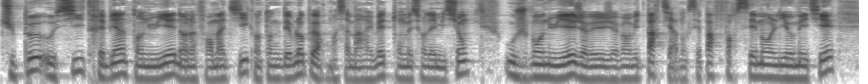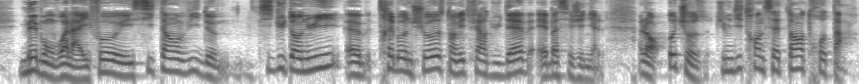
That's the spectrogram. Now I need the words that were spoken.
Tu peux aussi très bien t'ennuyer dans l'informatique en tant que développeur. Moi ça m'arrivait de tomber sur des missions où je m'ennuyais, j'avais envie de partir. Donc c'est pas forcément lié au métier, mais bon voilà, il faut si tu envie de si tu t'ennuies, euh, très bonne chose, tu envie de faire du dev, eh ben c'est génial. Alors, autre chose, tu me dis 37 ans trop tard.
